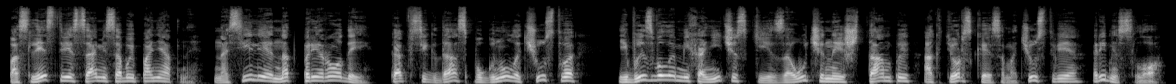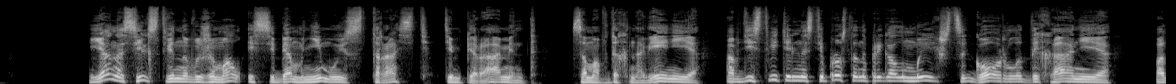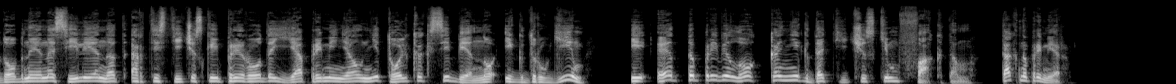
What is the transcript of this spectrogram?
Последствия сами собой понятны. Насилие над природой, как всегда, спугнуло чувства и вызвало механические, заученные штампы, актерское самочувствие, ремесло. Я насильственно выжимал из себя мнимую страсть, темперамент, самовдохновение, а в действительности просто напрягал мышцы, горло, дыхание. Подобное насилие над артистической природой я применял не только к себе, но и к другим, и это привело к анекдотическим фактам. Так, например,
